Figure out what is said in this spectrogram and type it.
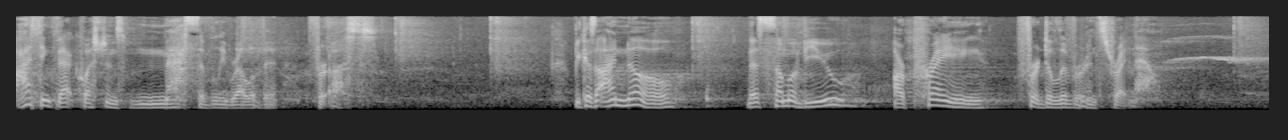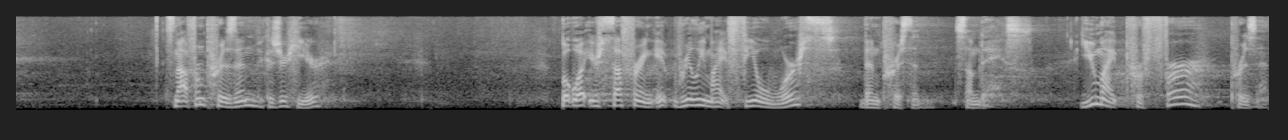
I think that question's massively relevant for us. Because I know that some of you are praying for deliverance right now. It's not from prison because you're here. But what you're suffering, it really might feel worse than prison some days. You might prefer prison.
